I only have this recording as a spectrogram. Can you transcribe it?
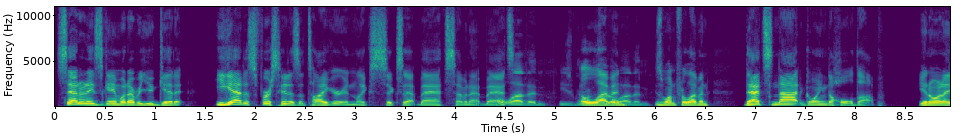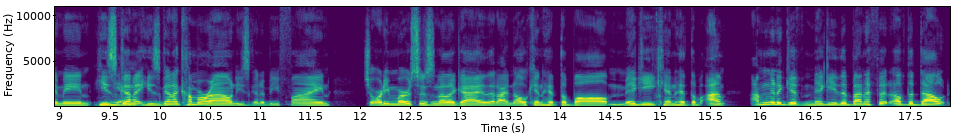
Saturday's game, whatever you get it. He got his first hit as a Tiger in like six at bats, seven at bats. 11. He's one 11. for 11. He's one for eleven. That's not going to hold up. You know what I mean? He's Yeah. gonna he's gonna come around. He's gonna be fine. Jordy Mercer's another guy that I know can hit the ball. Miggy can hit the. I'm I'm gonna give Miggy the benefit of the doubt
